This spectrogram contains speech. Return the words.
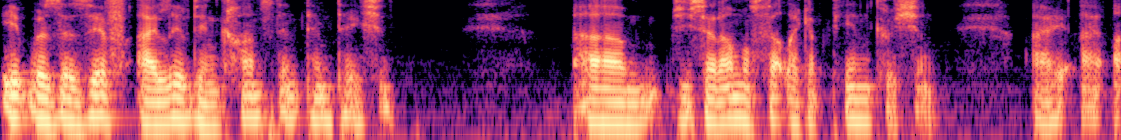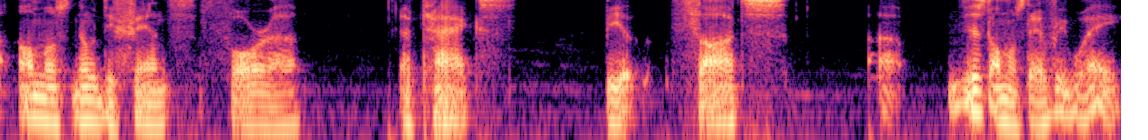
it was as if I lived in constant temptation. Um, she said, I almost felt like a pincushion. I, I almost no defense for uh, attacks, be it thoughts, uh, just almost every way.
